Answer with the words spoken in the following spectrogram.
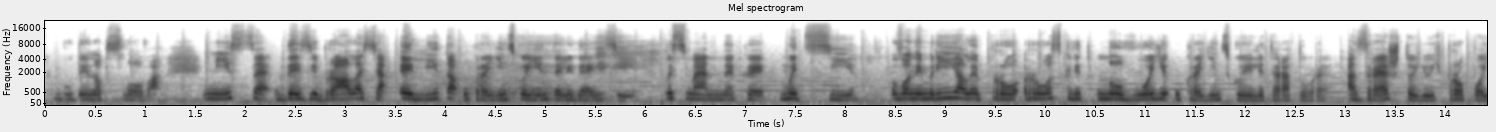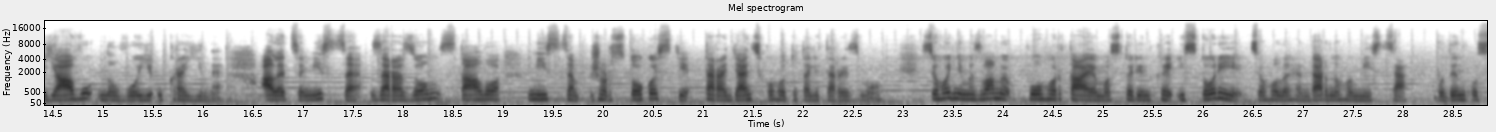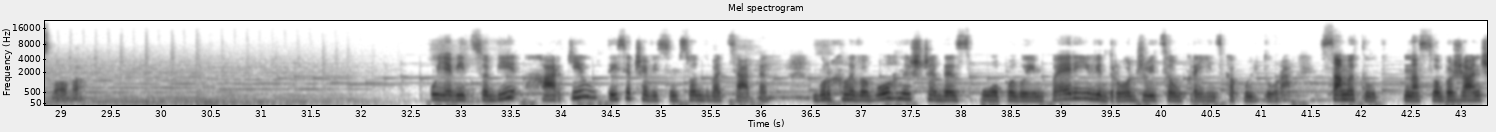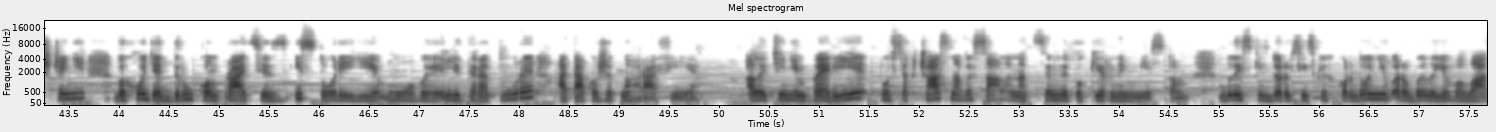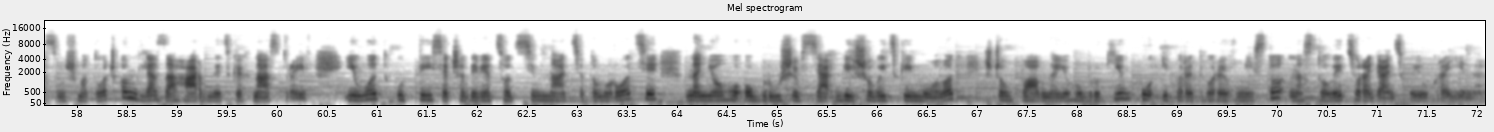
Будинок слова місце, де зібралася еліта української інтелігенції, письменники, митці. Вони мріяли про розквіт нової української літератури, а зрештою й про появу нової України. Але це місце заразом стало місцем жорстокості та радянського тоталітаризму. Сьогодні ми з вами погортаємо сторінки історії цього легендарного місця будинку слова. Уявіть собі, Харків 1820-х. бурхливе вогнище, де з попелу імперії відроджується українська культура. Саме тут, на Слобожанщині, виходять друком праці з історії, мови, літератури, а також етнографії. Але тінь імперії повсякчас нависала над цим непокірним містом. Близькість до російських кордонів робили його ласим шматочком для загарбницьких настроїв. І от у 1917 році на нього обрушився більшовицький молот, що впав на його бруківку і перетворив місто на столицю радянської України.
